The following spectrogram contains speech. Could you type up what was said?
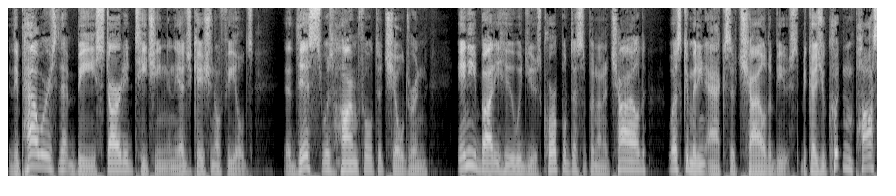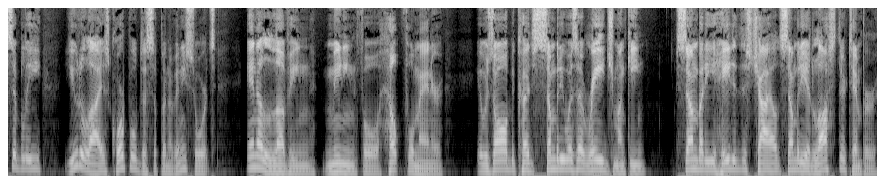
the powers that be started teaching in the educational fields that this was harmful to children. Anybody who would use corporal discipline on a child was committing acts of child abuse because you couldn't possibly utilize corporal discipline of any sorts in a loving, meaningful, helpful manner. It was all because somebody was a rage monkey, somebody hated this child, somebody had lost their temper,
